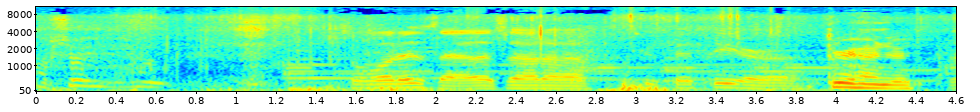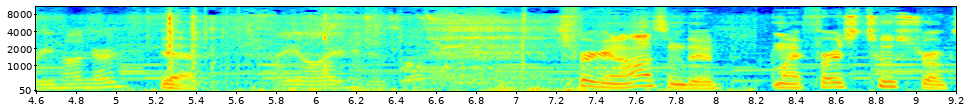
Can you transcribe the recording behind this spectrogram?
I'll show you the loop. So what is that? Is that a 250 or a 300. 300? Yeah. How you lighting this up? It's freaking awesome, dude. My first two stroke,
